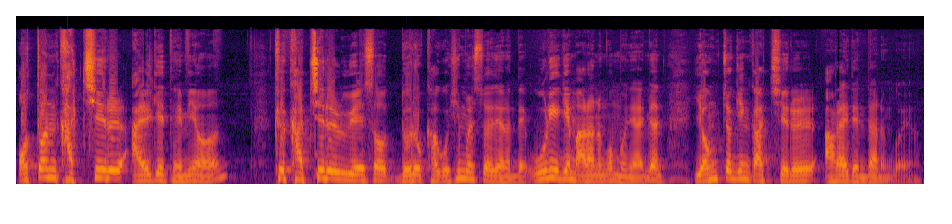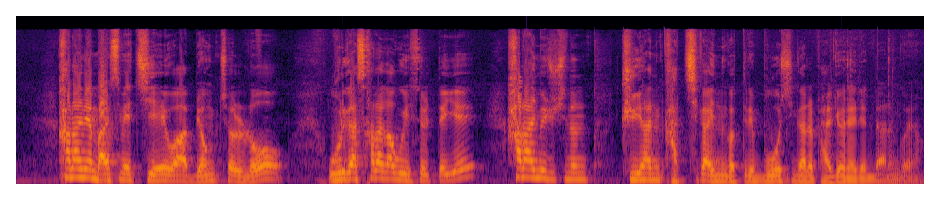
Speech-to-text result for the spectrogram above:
어떤 가치를 알게 되면 그 가치를 위해서 노력하고 힘을 써야 되는데 우리에게 말하는 건 뭐냐면 영적인 가치를 알아야 된다는 거예요. 하나님의 말씀의 지혜와 명철로 우리가 살아가고 있을 때에 하나님이 주시는 귀한 가치가 있는 것들이 무엇인가를 발견해야 된다는 거예요.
